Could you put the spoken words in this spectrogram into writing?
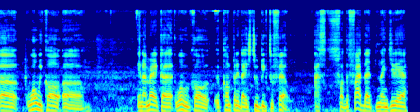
uh, what we call uh, in America what we call a company that is too big to fail. As for the fact that Nigeria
